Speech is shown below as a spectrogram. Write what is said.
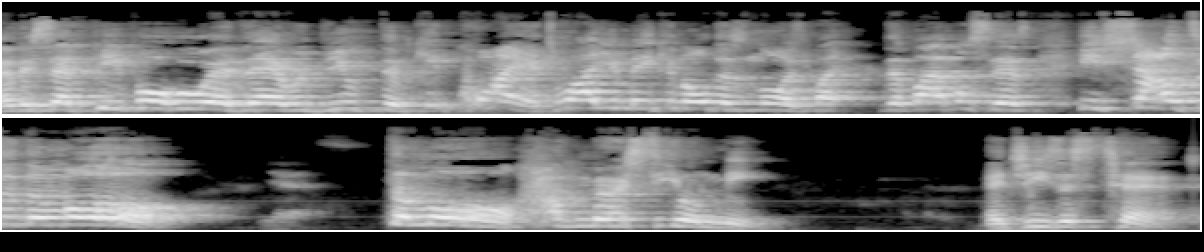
And they said people who were there rebuked them. Keep quiet. Why are you making all this noise? But the Bible says he shouted the more. Yes. The more. Have mercy on me. And Jesus turned,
